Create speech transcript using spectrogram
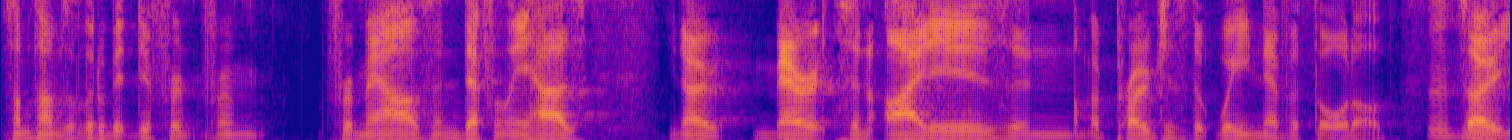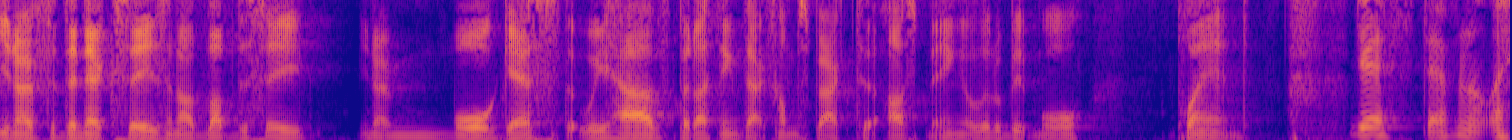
sometimes a little bit different from from ours and definitely has you know merits and ideas and approaches that we never thought of. Mm-hmm. So you know for the next season, I'd love to see you know more guests that we have, but I think that comes back to us being a little bit more planned. Yes, definitely.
